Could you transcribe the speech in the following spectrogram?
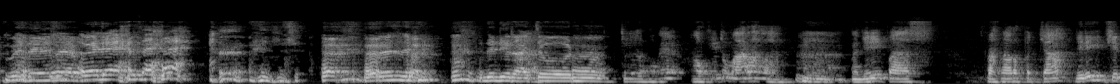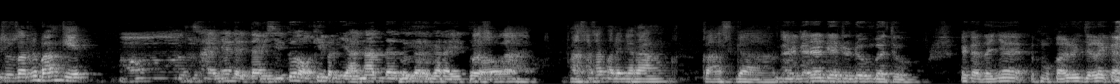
BDSM. BDSM Terus dia, dia diracun. Coba pokoknya Loki itu marah lah. Nah jadi pas Ragnarok pecah, jadi si Tutarnya bangkit. oh terus akhirnya dari, dari situ Loki berkhianat dan tuh gara-gara itu Masuk lah. Raksasa pada nyerang ke Asgard. Gara-gara dia adu domba tuh. Eh katanya muka lu jelek kan?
